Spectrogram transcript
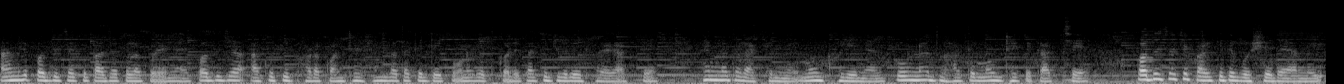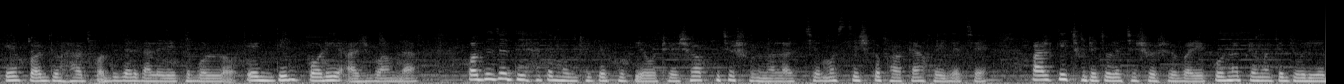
আমির পদ্মজাকে পাজাকোলা করে নেয়। পদ্মজা আকুতি ভরা কণ্ঠে হেমলতাকে ডেকে অনুরোধ করে তাকে জড়িয়ে ধরে রাখতে। হেমলতা রাখেননি, মুখ ঘুরিয়ে নেন। করুণা দু হাতে মুখ ঢেকে কাঁদছে। পদ্মজাকে পালকিতে বসিয়ে দেয় আমি এরপর দু হাত পদ্মজার গালে রেখে বলল, একদিন পরেই আসব আমরা। পদ্মজার দুই হাতে মুখ ঢেকে ফুপিয়ে ওঠে। সব কিছু শূন্য লাগছে। মস্তিষ্ক ফাঁকা হয়ে গেছে। পালকি ছুটে চলেছে শ্বশুরবাড়ি। পূর্ণা প্রেমাকে জড়িয়ে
